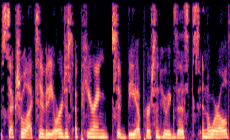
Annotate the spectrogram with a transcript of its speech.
sexual activity or just appearing to be a person who exists in the world,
